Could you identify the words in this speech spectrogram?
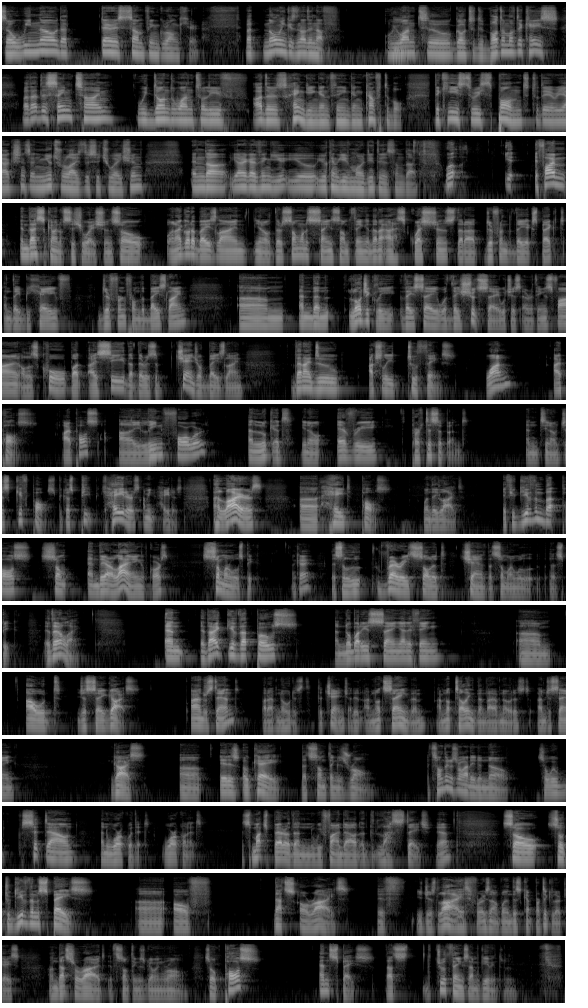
So we know that there is something wrong here but knowing is not enough. We Mm. want to go to the bottom of the case but at the same time we don't want to leave others hanging and feeling uncomfortable. The key is to respond to their reactions and neutralize the situation. And uh, Jarek, I think you, you, you can give more details on that. Well, if I'm in this kind of situation, so when I got a baseline, you know, there's someone saying something, and then I ask questions that are different than they expect, and they behave different from the baseline, um, and then logically they say what they should say, which is everything is fine, all is cool, but I see that there is a change of baseline. Then I do actually two things. One, I pause. I pause. I lean forward and look at you know every participant and you know just give pause because pe- haters i mean haters uh, liars uh, hate pause when they lied if you give them that pause some and they are lying of course someone will speak okay there's a very solid chance that someone will uh, speak if they're lying and if i give that pose and nobody is saying anything um, i would just say guys i understand but I've noticed the change. I I'm not saying them. I'm not telling them that I've noticed. I'm just saying, guys, uh, it is okay that something is wrong. If something is wrong, I need to know. So we sit down and work with it, work on it. It's much better than we find out at the last stage. Yeah. So so to give them space uh, of that's all right if you just lied, for example, in this particular case, and that's all right if something is going wrong. So pause and space. That's the two things I'm giving to them.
